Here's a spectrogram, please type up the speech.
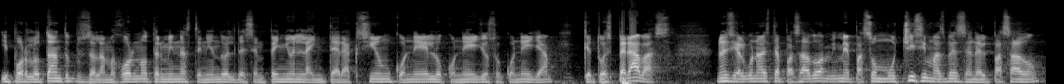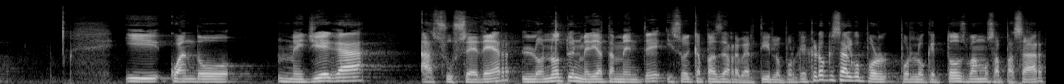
y por lo tanto, pues a lo mejor no terminas teniendo el desempeño en la interacción con él o con ellos o con ella que tú esperabas. No sé si alguna vez te ha pasado, a mí me pasó muchísimas veces en el pasado y cuando me llega a suceder, lo noto inmediatamente y soy capaz de revertirlo, porque creo que es algo por, lo que todos vamos a pasar,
